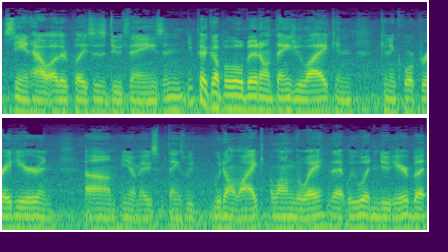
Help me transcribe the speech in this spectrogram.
seeing how other places do things, and you pick up a little bit on things you like and can incorporate here, and um, you know maybe some things we we don't like along the way that we wouldn't do here. But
